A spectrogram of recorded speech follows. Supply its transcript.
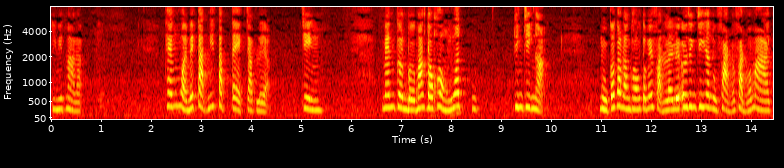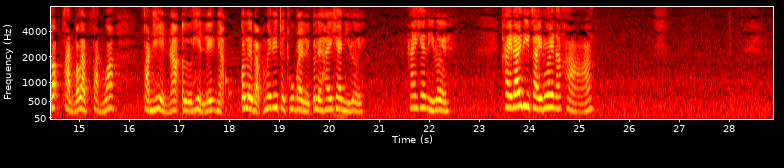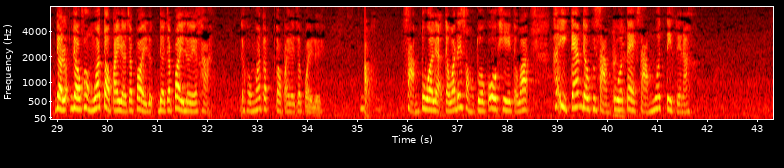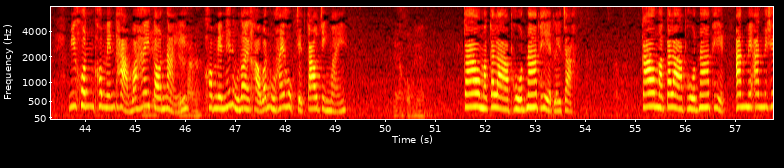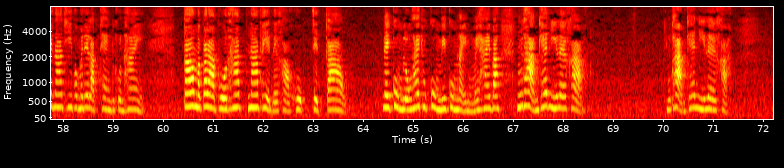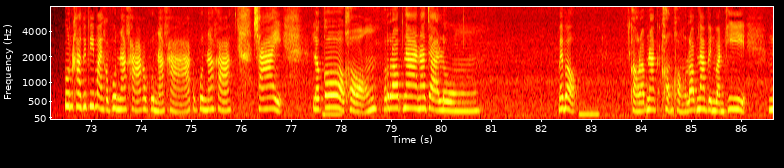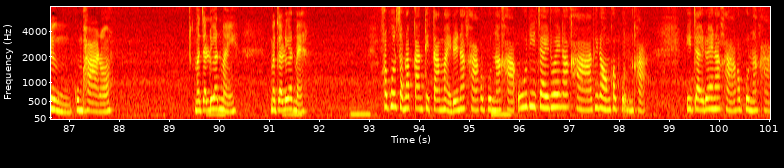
อีมิดมาละ ทงหวยไม่ตัดนี่ตับแตกจับเลยอะจริง แม่นเกินเบอร์มากเดี๋ยวของงวดจริง ๆอะหนูก็กำลังท้องแต่ไม่ฝันอะไรเลยเออจริงๆอะหนูฝันนะฝันว่ามา ก็ฝันว่าแบบฝันว่าฝันเห็นอะเออเห็นเลขเนี่ย ก็เลยแบบไม่ได้จุดทูบไรเลยก็เลยให้แค่นี้เลย ให้แค่นี้เลย ใครได้ดีใจด้วยนะคะ เดี๋ยวเดี๋ยวของงว่าต่อไปเดี๋ยวจะปล่อยเดี๋ยวจะปล่อยเลยค่ะ เดี๋ยวของงว่าต่อต่อไปเดี๋ยวจะปล่อยเลยสามตัวเลยอะแต่ว่าได้สองตัวก็โอเค แต่ว่า ถ้าอีกแต้มเดียวคือสามตัวแตกสามงวดติดเลยนะ มีคนคอมเมนต์ถามว่าให้ตอนไหน คอมเมนต์ให้หนูหน่อยค่ะ ว่าหนูให้หกเจ็ดเก้าจริงไหมไม่เอาของให้เลยเก้ามกราโพสต์หน้าเพจเลยจ้ะเก้ามกราโพสต์หน้าเพจ อันไม่อันไม่ใช่หน้าที่เพราะไม่ได้รับแทงเป็นคนให้ เก้ามกราโพสต์หน้าเพจเลยค่ะหกเจ็ดเก้าในกลุ่มลงให้ทุกกลุ่มมีกลุ่มไหนหนูไม่ให้บ้าง หนูถามแค่นี้เลยค่ะ หนูถามแค่นี้เลยค่ะคุณค่ะพี่ปีใหม่ขอบคุณนะคะขอบคุณนะคะขอบคุณนะคะ ใช่ แล้วก็ของรอบหน้าน่าจะลง ไม่บอก ของรอบหน้าของของรอบหน้าเป็นวันที่หนึ่งกุมภาเนาะ มันจะเลื่อนไหม มันจะเลื่อนไหม ขอบคุณสำหรับการติดตามใหม่ด้วยนะคะ ขอบคุณนะคะ อู้ดีใจด้วยนะคะ พี่น้องขอบคุณค่ะ ดีใจด้วยนะคะ ขอบคุณนะคะ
